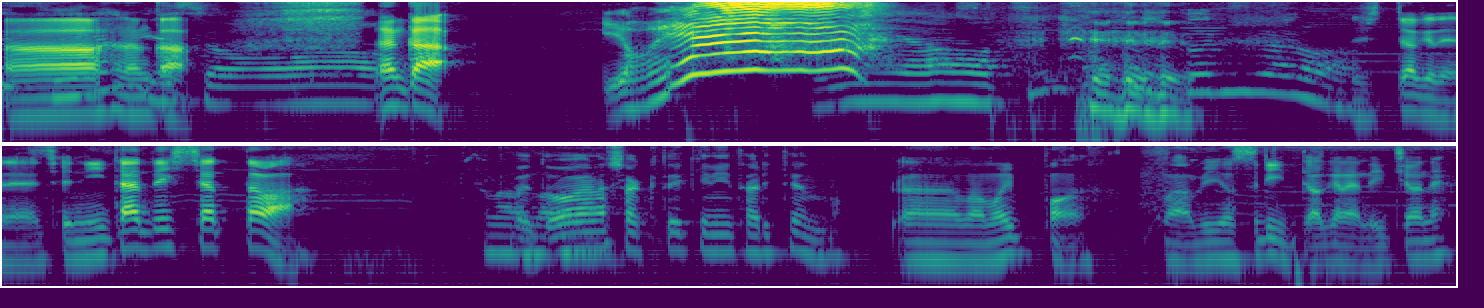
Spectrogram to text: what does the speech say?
あーなんか。ななんか弱えいやもうという。わけでね。ちょ似たてしちゃったわ。まあこれ動画の尺的に足りてんの？あーまあもう一本。まあ BO3 ってわけなんで一応ね。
